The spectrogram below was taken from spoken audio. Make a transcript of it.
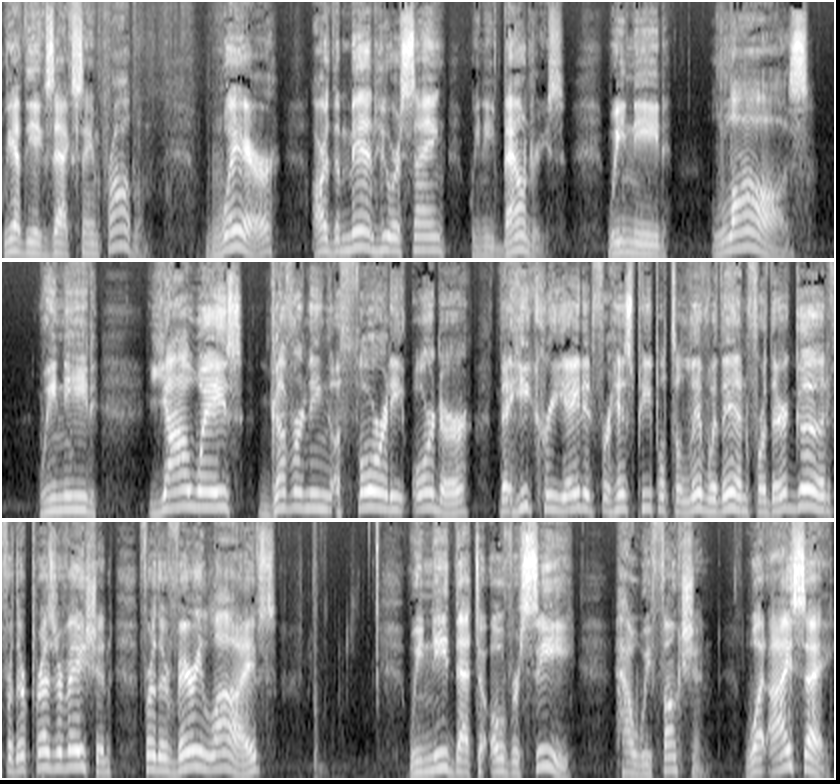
we have the exact same problem. Where are the men who are saying we need boundaries? We need laws. We need Yahweh's governing authority order that He created for His people to live within for their good, for their preservation, for their very lives. We need that to oversee how we function. What I say,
